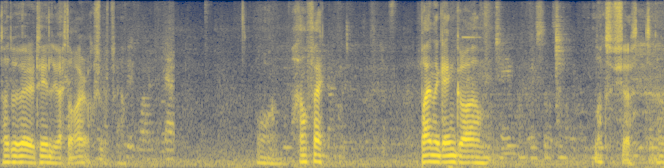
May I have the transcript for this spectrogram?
Det hade vi varit till i ett år också. Och han fick beina genga nok så kjøtt. Ja.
